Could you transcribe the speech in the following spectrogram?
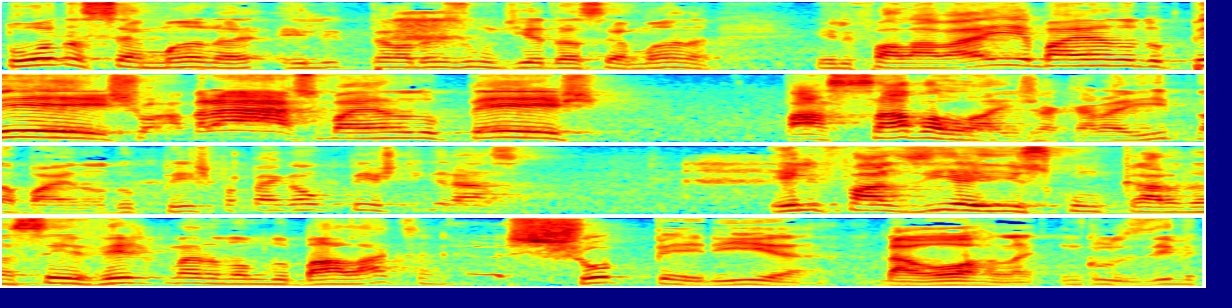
toda semana, ele, pelo menos um dia da semana, ele falava, aí, Baiana do Peixe, um abraço, Baiana do Peixe. Passava lá em Jacaraí, na Baiana do Peixe, para pegar o peixe de graça. Ele fazia isso com o cara da cerveja, como era o nome do bar lá? que você- Choperia da Orla, inclusive.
